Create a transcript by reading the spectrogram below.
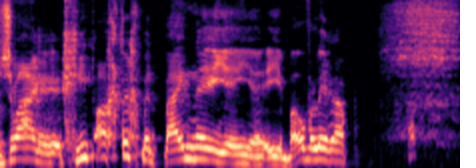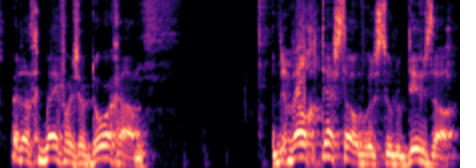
zware griepachtig met pijn in je, in je, in je bovenlichaam. En dat bleef maar zo doorgaan. Wel getest overigens toen op dinsdag.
